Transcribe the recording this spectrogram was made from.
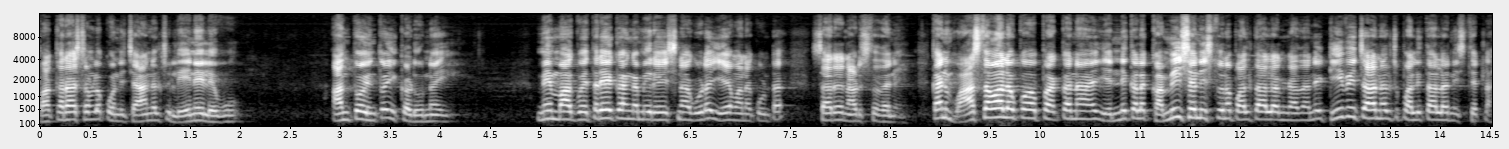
పక్క రాష్ట్రంలో కొన్ని ఛానల్స్ లేనే లేవు. అంతో ఇంతో ఇక్కడ ఉన్నాయి. మేము మాకు వ్యతిరేకంగా మీరు వేసినా కూడా ఏమనుకుంటా సరే నడుస్తుందని. కానీ వాస్తవాలు ఒక పక్కన ఎన్నికల కమిషన్ ఇస్తున్న ఫలితాలను కాదని టీవీ ఛానల్స్ ఫలితాలను ఇస్తే ఎట్లా?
